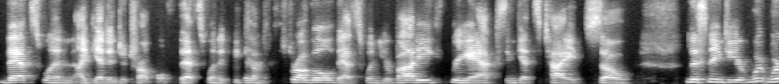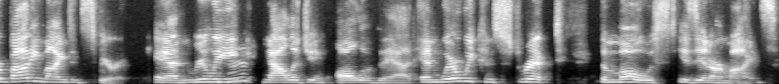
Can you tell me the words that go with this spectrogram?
that's when I get into trouble. That's when it becomes a struggle. That's when your body reacts and gets tight. So listening to your we're, we're body, mind, and spirit. And really Mhm. acknowledging all of that. And where we constrict the most is in our minds.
